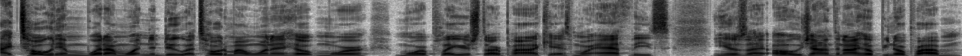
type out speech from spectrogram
I told him what I'm wanting to do. I told him I want to help more more players start podcasts, more athletes. And he was like, "Oh, Jonathan, I'll help you, no problem."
